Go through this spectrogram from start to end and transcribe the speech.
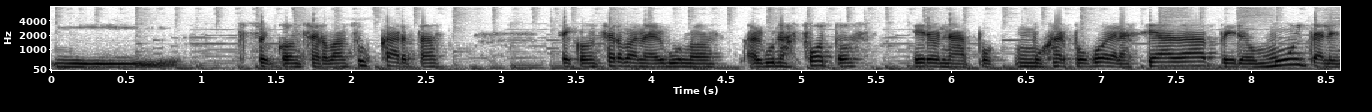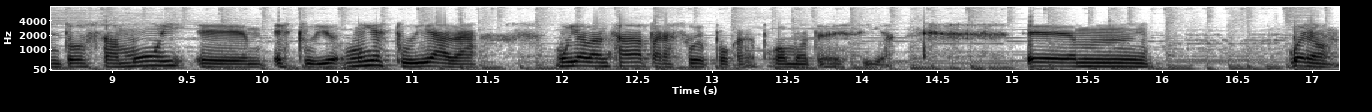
y se conservan sus cartas, se conservan algunos algunas fotos era una mujer poco agraciada, pero muy talentosa, muy, eh, muy estudiada, muy avanzada para su época, como te decía. Em, bueno,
